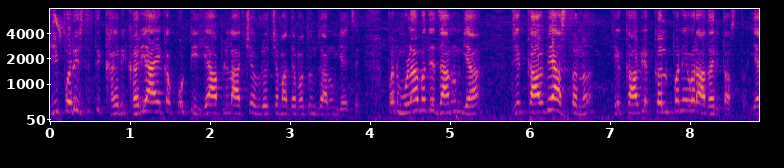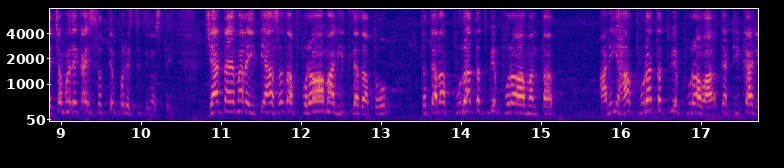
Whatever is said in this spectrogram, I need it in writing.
ही परिस्थिती खरी खरी आहे का खोटी हे आपल्याला आजच्या व्हिडिओच्या माध्यमातून जाणून घ्यायचं आहे पण मुळामध्ये जाणून घ्या जे काव्य असतं ना हे काव्य कल्पनेवर आधारित असतं. याच्यामध्ये काही सत्य परिस्थिती नसते. ज्या टायमाला इतिहासाचा पुरावा मागितला जातो तर त्याला पुरातत्वीय पुरावा म्हणतात. आणि हा पुरातत्वीय पुरावा त्या ठिकाणी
